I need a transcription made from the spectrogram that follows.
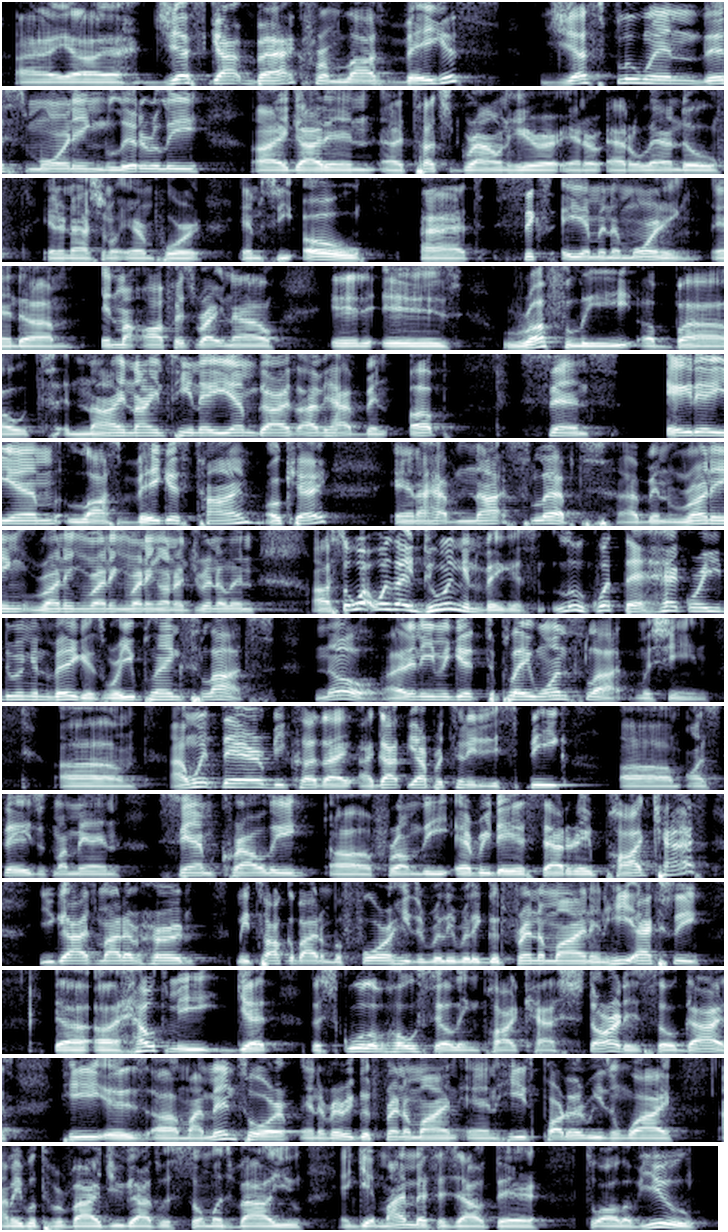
I uh, just got back from Las Vegas. Just flew in this morning. Literally, I got in, uh, touched ground here at, at Orlando International Airport, MCO, at 6 a.m. in the morning. And um, in my office right now, it is roughly about 9:19 a.m. Guys, I have been up since 8 a.m. Las Vegas time. Okay and I have not slept. I've been running, running, running, running on adrenaline. Uh, so, what was I doing in Vegas? Luke, what the heck were you doing in Vegas? Were you playing slots? No, I didn't even get to play one slot machine. Um, I went there because I, I got the opportunity to speak um, on stage with my man Sam Crowley uh, from the Every Day is Saturday podcast. You guys might have heard me talk about him before. He's a really, really good friend of mine, and he actually uh, uh, helped me get the School of Wholesaling podcast started. So, guys, he is uh, my mentor and a very good friend of mine, and he's part of the reason why I'm able to provide you guys with so much value and get my message out there to all of you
